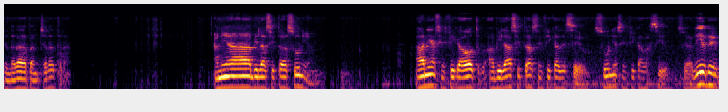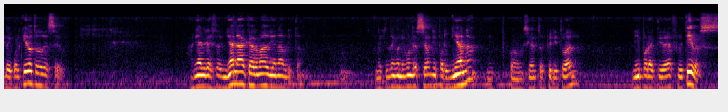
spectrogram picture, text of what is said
Del Narada Pancharatra. Anya Vilasita Sunya. Anya significa otro, Avilasita significa deseo, Sunya significa vacío, o sea, libre de cualquier otro deseo. Anya Vilasita, Jnana Karma Dhyanamrita. No tengo ningún deseo ni por jnana, ni por conocimiento espiritual, ni por actividades fruitivas,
